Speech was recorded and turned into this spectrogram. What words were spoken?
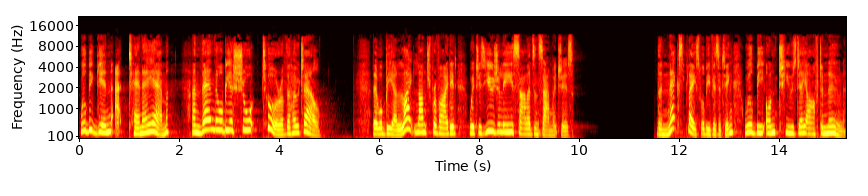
will begin at 10 a.m and then there will be a short tour of the hotel. There will be a light lunch provided, which is usually salads and sandwiches. The next place we'll be visiting will be on Tuesday afternoon.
